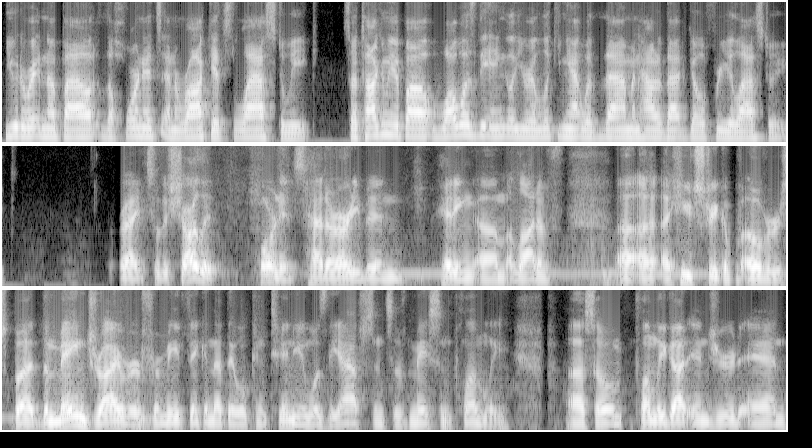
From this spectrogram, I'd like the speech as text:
you had written about the Hornets and Rockets last week. So talk to me about what was the angle you were looking at with them, and how did that go for you last week? Right. So the Charlotte Hornets had already been hitting um, a lot of uh, a, a, huge streak of overs, but the main driver for me thinking that they will continue was the absence of Mason Plumlee. Uh, so Plumlee got injured, and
